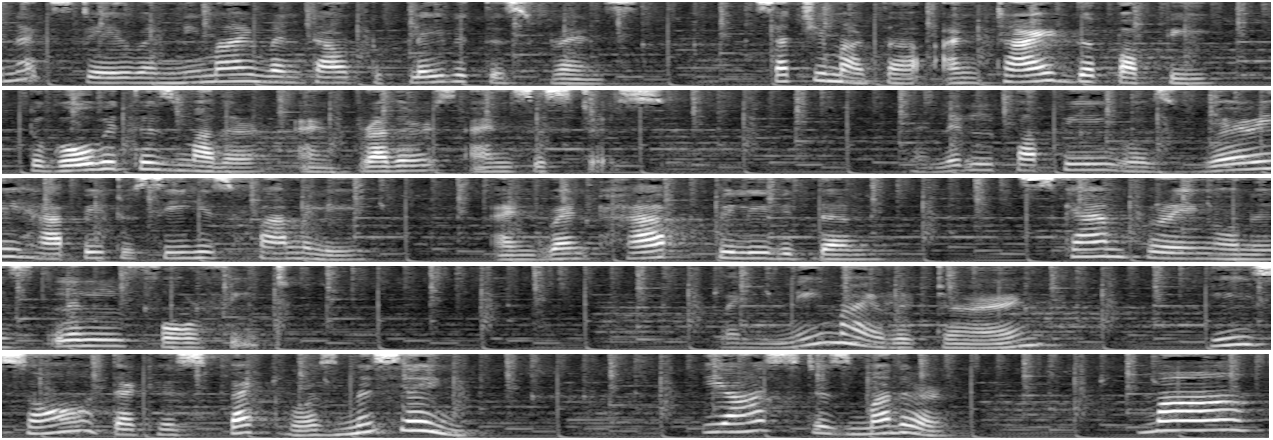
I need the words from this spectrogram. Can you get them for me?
The next day, when Nimai went out to play with his friends, Sachimata untied the puppy to go with his mother and brothers and sisters. The little puppy was very happy to see his family and went happily with them, scampering on his little forefeet. When Nimai returned, he saw that his pet was missing. He asked his mother, Ma,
